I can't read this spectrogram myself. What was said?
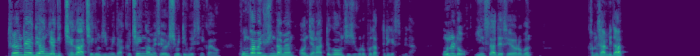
트렌드에 대한 이야기 제가 책임집니다. 그 책임감에서 열심히 뛰고 있으니까요. 공감해 주신다면 언제나 뜨거운 지식으로 보답드리겠습니다. 오늘도 인싸 되세요, 여러분. 감사합니다.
